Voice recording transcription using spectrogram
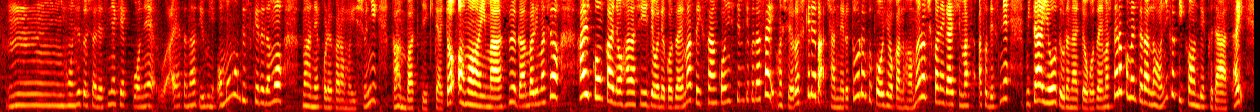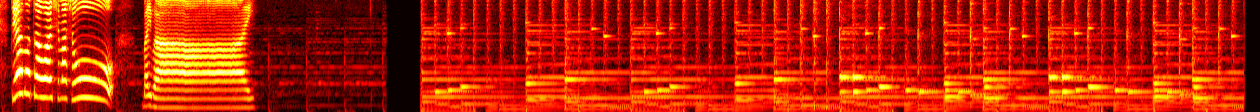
うーん、日本人としてはですね、結構ね、うわ、やだなというふうに思うんですけれども、まあね、これからも一緒に頑張っていきたいと思います。頑張りましょう。はい、今回のお話以上でございます。ぜひ参考にしてみてください。もしよろしければ、チャンネル登録、高評価の方もよろしくお願いします。あとですね、見たいよと占いとございましたら、コメント欄の方に書き込んでください。ではまたお会いしましょう。バイバーイ。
